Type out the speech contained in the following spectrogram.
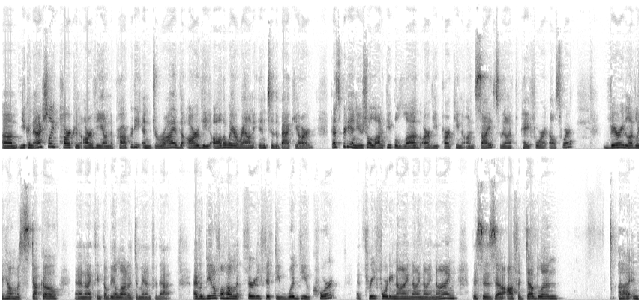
Um, you can actually park an rv on the property and drive the rv all the way around into the backyard. That's pretty unusual. A lot of people love rv parking on site so they don't have to pay for it elsewhere. Very lovely home with stucco, and I think there'll be a lot of demand for that. I have a beautiful home at 3050 Woodview Court at 349,999. This is uh, off of Dublin uh, in,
